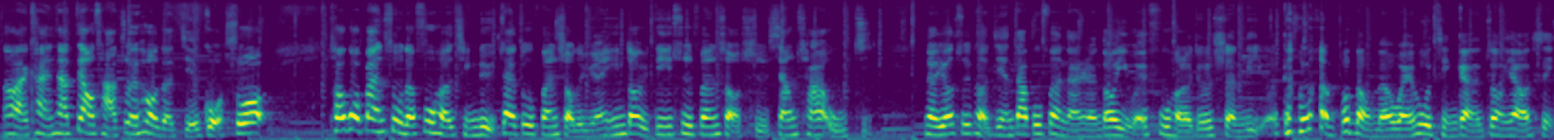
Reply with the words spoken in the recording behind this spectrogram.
那我来看一下调查最后的结果，说超过半数的复合情侣再度分手的原因，都与第一次分手时相差无几。那由此可见，大部分男人都以为复合了就是胜利了，根本不懂得维护情感的重要性。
